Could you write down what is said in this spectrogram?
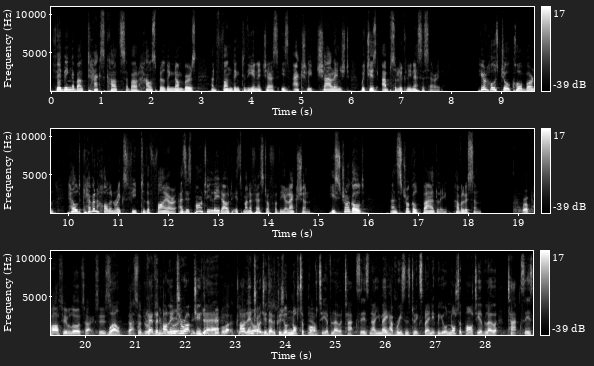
Fibbing about tax cuts, about house building numbers, and funding to the NHS is actually challenged, which is absolutely necessary. Here host Jo Coburn held Kevin Hollinrake's feet to the fire as his party laid out its manifesto for the election. He struggled, and struggled badly. Have a listen. We're a party of lower taxes. Well, that's a Kevin, I'll interrupt you there. I'll interrupt choice. you there because you're not a party yeah. of lower taxes. Now, you may have reasons to explain it, but you're not a party of lower taxes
